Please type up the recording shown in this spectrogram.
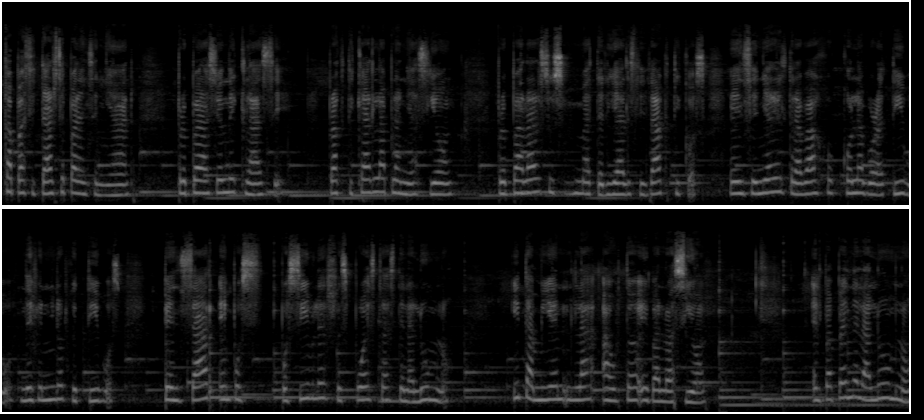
capacitarse para enseñar, preparación de clase, practicar la planeación, preparar sus materiales didácticos, enseñar el trabajo colaborativo, definir objetivos, pensar en posibles respuestas del alumno, y también la autoevaluación. El papel del alumno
